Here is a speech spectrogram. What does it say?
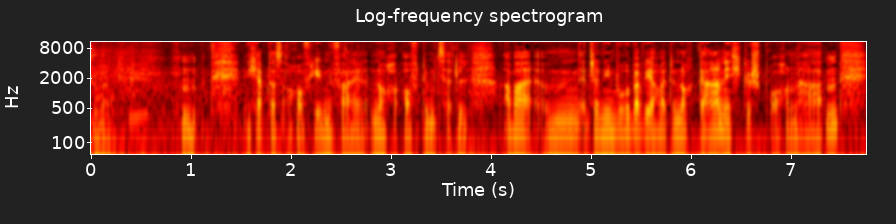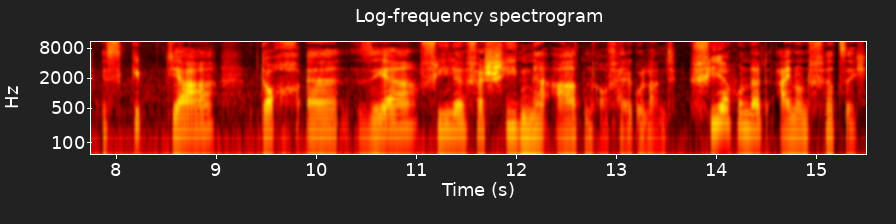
Genau. Ich habe das auch auf jeden Fall noch auf dem Zettel. Aber ähm, Janine, worüber wir heute noch gar nicht gesprochen haben, es gibt ja doch äh, sehr viele verschiedene Arten auf Helgoland. 441.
